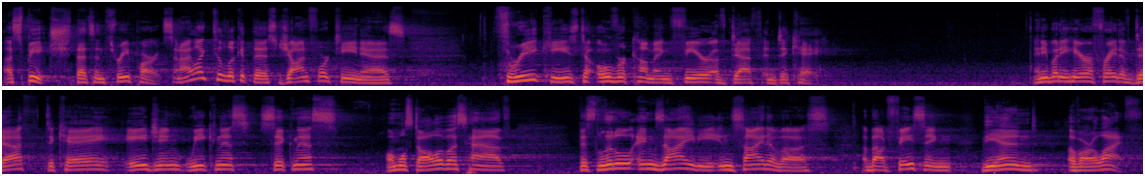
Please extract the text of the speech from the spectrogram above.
a speech that's in three parts. And I like to look at this, John 14, as three keys to overcoming fear of death and decay. Anybody here afraid of death, decay, aging, weakness, sickness? Almost all of us have this little anxiety inside of us about facing the end of our life.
